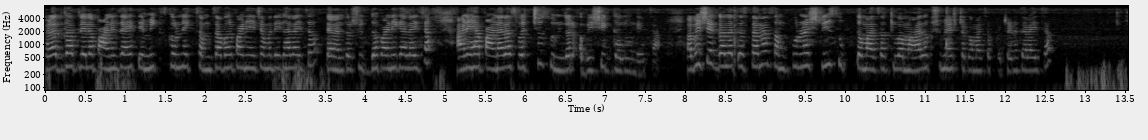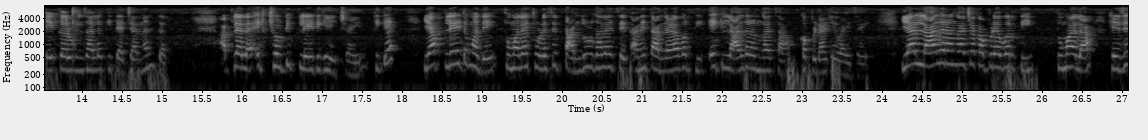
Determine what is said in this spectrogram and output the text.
हळद घातलेलं पाणी जे आहे ते मिक्स करून एक चमचाभर पाणी याच्यामध्ये घालायचं त्यानंतर शुद्ध पाणी घालायचं आणि ह्या पाण्याला स्वच्छ सुंदर अभिषेक घालून घ्यायचा. अभिषेक घालत असताना संपूर्ण श्री सुक्तमाचं किंवा महालक्ष्मी अष्टकमाचं पठण करायचं. हे करून झालं की त्याच्यानंतर आपल्याला एक छोटी प्लेट घ्यायची आहे ठीक आहे? या प्लेटमध्ये तुम्हाला थोडेसे तांदूळ घालायचे आहेत आणि तांदळावरती एक लाल रंगाचा कपडा ठेवायचा आहे. या लाल रंगाच्या कपड्यावरती तुम्हाला हे जे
